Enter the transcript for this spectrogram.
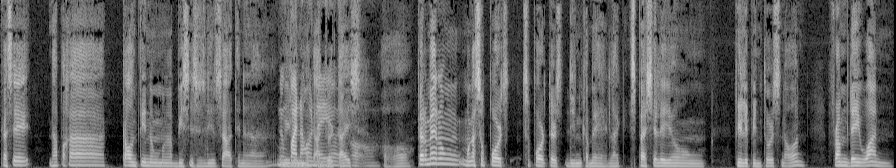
kasi napaka kaunti ng mga businesses dito sa atin na Nung willing mag-advertise. Oo. Oo. Pero merong mga support supporters din kami. Like especially yung Philippine Tours noon. From day one,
